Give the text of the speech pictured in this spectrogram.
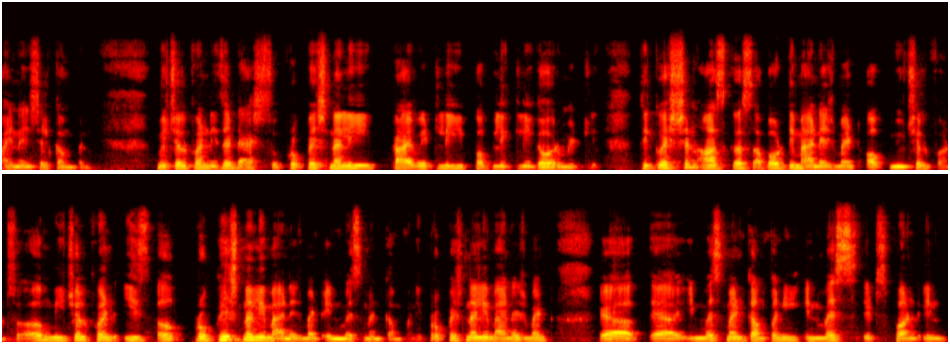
financial company mutual fund is a dash. So professionally privately publicly governmentally. The question asks us about the management of mutual fund so a mutual fund is a professionally management investment company. Professionally management uh, uh, investment company invests its fund in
